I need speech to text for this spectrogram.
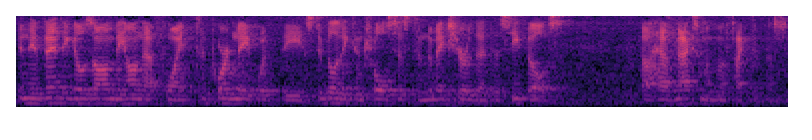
in the event it goes on beyond that point to coordinate with the stability control system to make sure that the seatbelts uh, have maximum effectiveness.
